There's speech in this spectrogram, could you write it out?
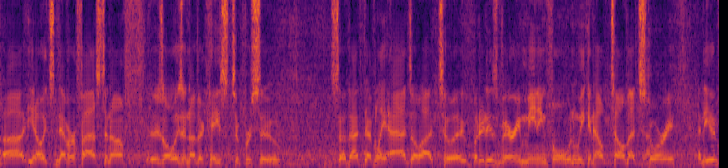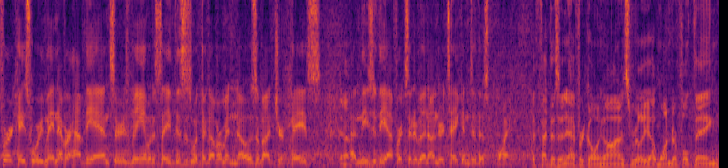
Uh, you know, it's never fast enough. There's always another case to pursue. So that definitely adds a lot to it, but it is very meaningful when we can help tell that story. Yeah. And even for a case where we may never have the answers, being able to say, this is what the government knows about your case, yeah. and these are the efforts that have been undertaken to this point. The fact there's an effort going on is really a wonderful thing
